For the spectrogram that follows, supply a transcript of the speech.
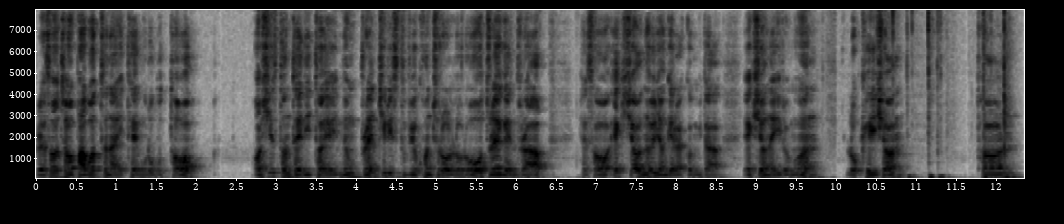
그래서 저 바버튼 아이템으로부터 assistant editor에 있는 branch list view controller로 drag and drop 해서 액션을 연결할 겁니다. 액션의 이름은 location turn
